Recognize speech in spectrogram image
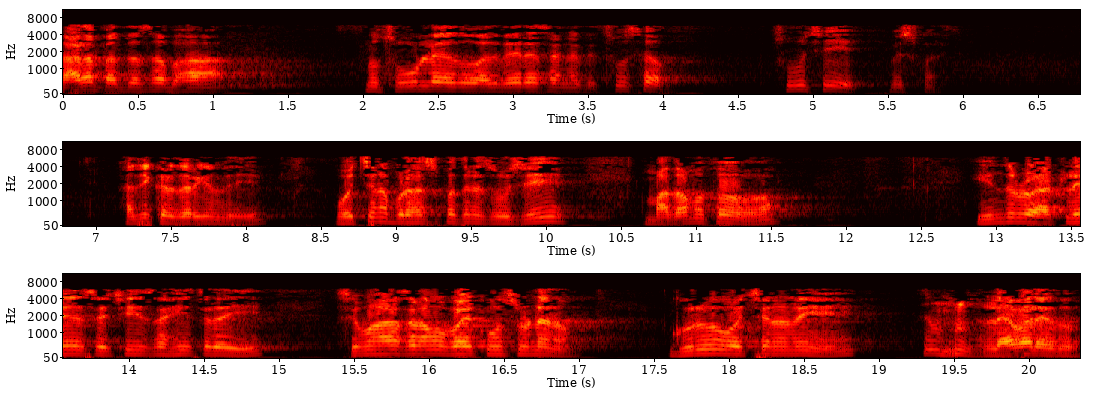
చాలా పెద్ద సభ నువ్వు చూడలేదు అది వేరే సంగతి. చూసావు. చూచి విస్మరి అది ఇక్కడ జరిగింది. వచ్చిన బృహస్పతిని చూసి మదముతో ఇంద్రుడు అట్లే శచి సహితుడై సింహాసనముపై కూర్చుండెను. గురువు వచ్చినని లేవలేదు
